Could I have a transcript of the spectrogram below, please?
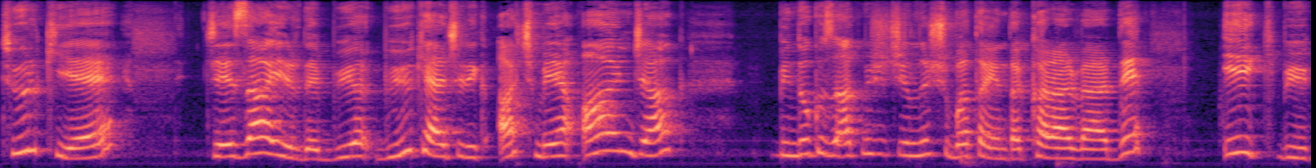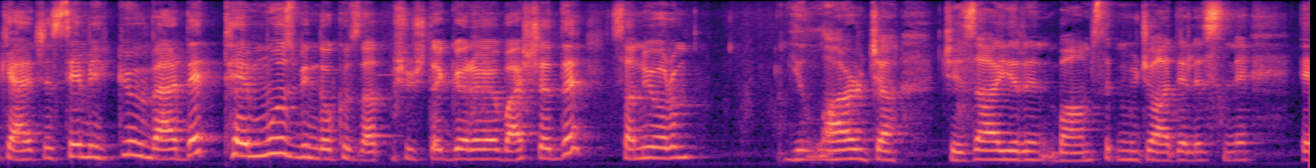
Türkiye Cezayir'de büyük elçilik açmaya ancak 1963 yılının Şubat ayında karar verdi. İlk büyükelçi Semih Günver de Temmuz 1963'te göreve başladı. Sanıyorum yıllarca Cezayir'in bağımsızlık mücadelesini e,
